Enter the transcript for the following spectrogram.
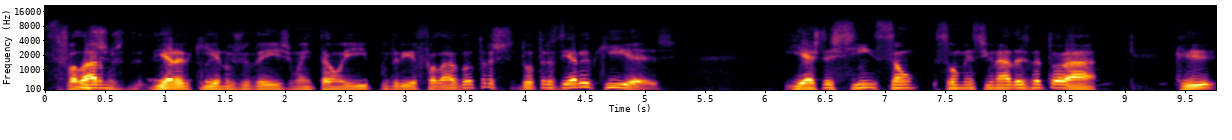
Se falarmos Mas, de hierarquia no judaísmo, então aí poderia falar de outras, de outras hierarquias. E estas sim são, são mencionadas na Torá que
